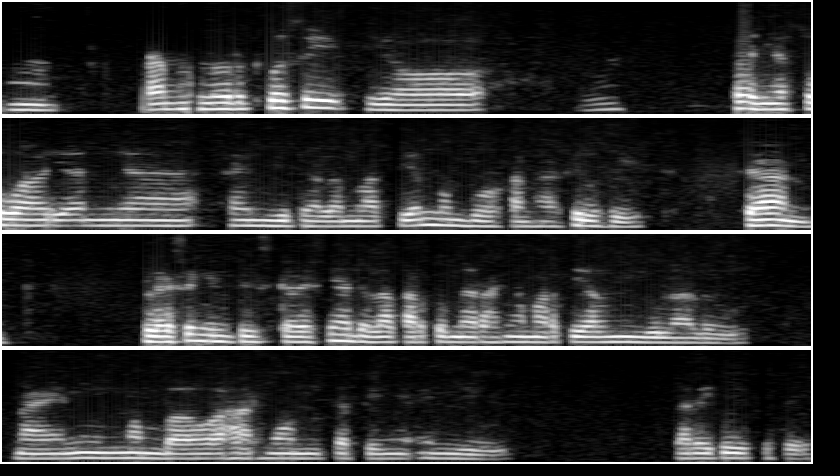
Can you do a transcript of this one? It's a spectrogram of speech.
Hmm. Nah, menurutku sih yo penyesuaiannya MU dalam latihan membuahkan hasil sih. Dan blessing in disguise-nya adalah kartu merahnya Martial minggu lalu. Nah ini membawa harmoni ke timnya MU. Dari itu, itu sih.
